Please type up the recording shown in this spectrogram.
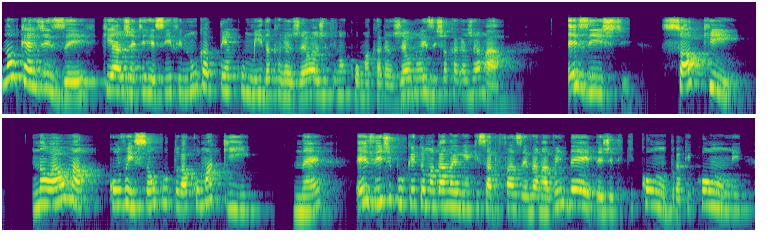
Não quer dizer que a gente em Recife nunca tenha comido acarajé a gente não coma acarajé não existe acarajé lá. Existe. Só que não é uma convenção cultural como aqui, né? Existe porque tem uma galerinha que sabe fazer, vai lá vender, tem gente que compra, que come.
